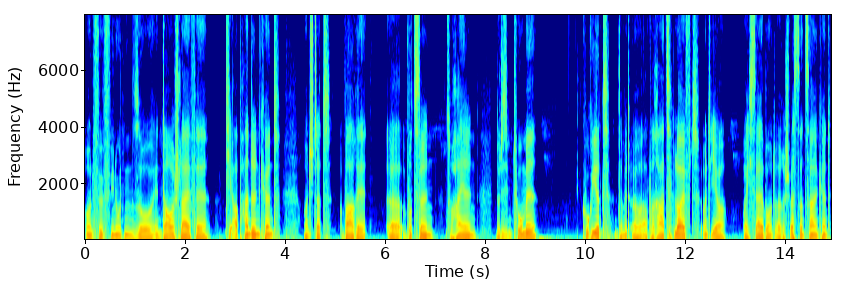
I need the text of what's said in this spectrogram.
und fünf Minuten so in Dauerschleife die abhandeln könnt und statt wahre äh, Wurzeln zu heilen, nur die Symptome kuriert, damit euer Apparat läuft und ihr euch selber und eure Schwestern zahlen könnt.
